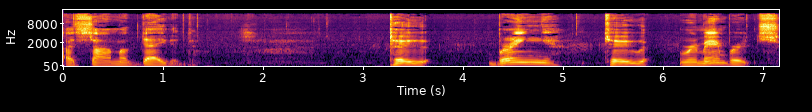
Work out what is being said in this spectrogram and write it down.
a Psalm of David. To bring to remembrance.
